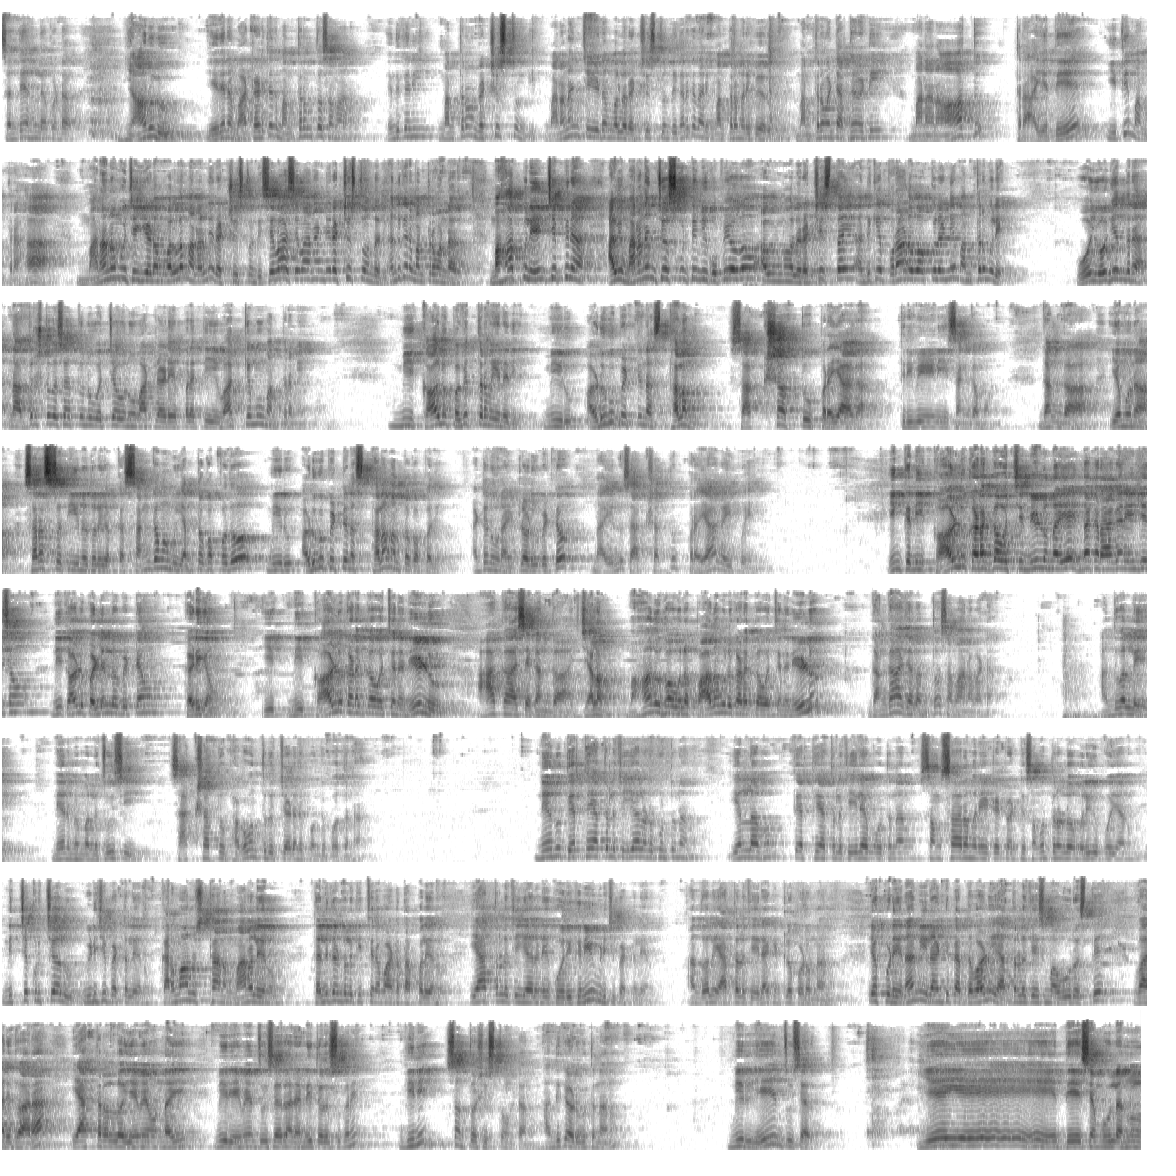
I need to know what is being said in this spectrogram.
సందేహం లేకుండా జ్ఞానులు ఏదైనా మాట్లాడితే అది మంత్రంతో సమానం. ఎందుకని? మంత్రం రక్షిస్తుంది. మననం చేయడం వల్ల రక్షిస్తుంది కనుక దానికి మంత్రం అని పేరు. మంత్రం అంటే అర్థం ఏంటి మననాత్ త్రాయతే ఇది మంత్ర. మననము చెయ్యడం వల్ల మనల్ని రక్షిస్తుంది. శివా శివానండి రక్షిస్తుంది అది. అందుకని మంత్రం అన్నారు. మహాత్ములు ఏం చెప్పినా అవి మననం చేసుకుంటే మీకు ఉపయోగం అవి మిమ్మల్ని రక్షిస్తాయి. అందుకే పురాణ వాక్కులన్నీ మంత్రములే. ఓ యోగేంద్ర నా అదృష్టవశాత్తు నువ్వు వచ్చావు నువ్వు మాట్లాడే ప్రతి వాక్యము మంత్రమే. మీ కాలు పవిత్రమైనది. మీరు అడుగు పెట్టిన స్థలం సాక్షాత్తు ప్రయాగ త్రివేణి సంగమం. గంగా యమున సరస్వతీ నదుల యొక్క సంగమము ఎంత గొప్పదో మీరు అడుగుపెట్టిన స్థలం అంత గొప్పది. అంటే నువ్వు నా ఇంట్లో అడుగుపెట్టావు నా ఇల్లు సాక్షాత్తు ప్రయాగ అయిపోయింది ఇంక నీ కాళ్ళు కడగ్గా వచ్చే నీళ్ళున్నాయే ఇందాక రాగానే ఏం చేసాం నీ కాళ్ళు పళ్ళెంలో పెట్టాం కడిగాం. ఈ నీ కాళ్ళు కడగ్గా వచ్చిన నీళ్ళు ఆకాశగంగా జలం మహానుభావుల పాదములు కడగ్గా వచ్చిన నీళ్ళు గంగా జలంతో సమానమట. అందువల్లే నేను మిమ్మల్ని చూసి సాక్షాత్తు భగవంతుడు వచ్చాడని పొంగిపోతున్నాను. నేను తీర్థయాత్రలు చేయాలనుకుంటున్నాను ఏం లాభం? తీర్థయాత్రలు చేయలేకపోతున్నాను. సంసారం అనేటటువంటి సముద్రంలో మునిగిపోయాను. నిత్యకృత్యాలు విడిచిపెట్టలేను. కర్మానుష్ఠానం మానలేను. తల్లిదండ్రులకు ఇచ్చిన మాట తప్పలేను. యాత్రలు చేయాలనే కోరికని విడిచిపెట్టలేను. అందువల్ల యాత్రలు చేయలేక ఇంట్లో పడున్నాను. ఎప్పుడైనా మీలాంటి పెద్దవాళ్ళు యాత్రలు చేసి మా ఊరు వస్తే వారి ద్వారా యాత్రల్లో ఏమేమి ఉన్నాయి మీరు ఏమేమి చూశారు అని అన్నీ తెలుసుకుని విని సంతోషిస్తూ ఉంటాను. అందుకే అడుగుతున్నాను మీరు ఏం చూశారు? ఏ ఏ దేశములను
